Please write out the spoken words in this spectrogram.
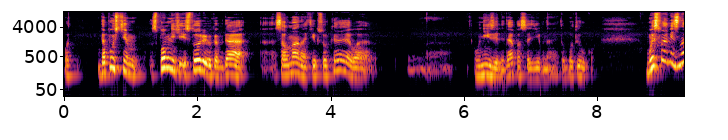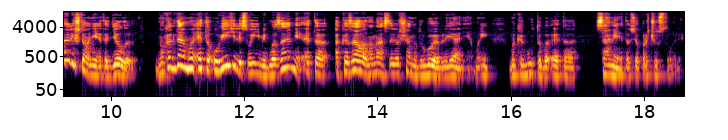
Вот, допустим, вспомните историю, когда э, Салмана Типсуркаева э, унизили, да, посадив на эту бутылку. Мы с вами знали, что они это делают, но когда мы это увидели своими глазами, это оказало на нас совершенно другое влияние. Мы, мы как будто бы это сами это все прочувствовали.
